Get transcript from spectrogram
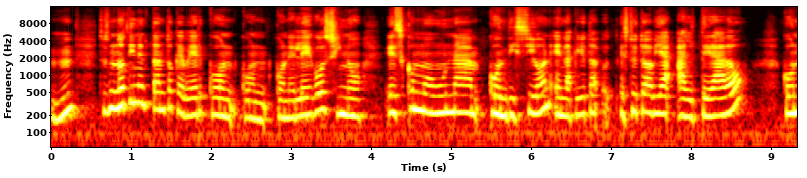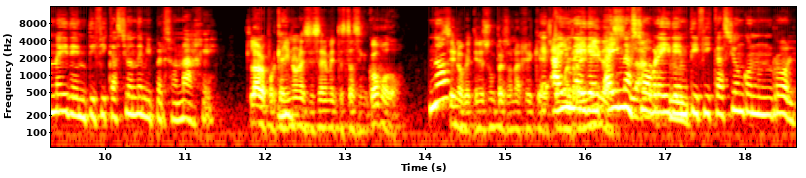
Entonces no tienen tanto que ver con, con, el ego, sino es como una condición en la que yo estoy todavía alterado con una identificación de mi personaje. Claro, porque ahí no necesariamente estás incómodo. No. Sino que tienes un personaje que eh, es hay como una, hay una sobreidentificación con un rol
